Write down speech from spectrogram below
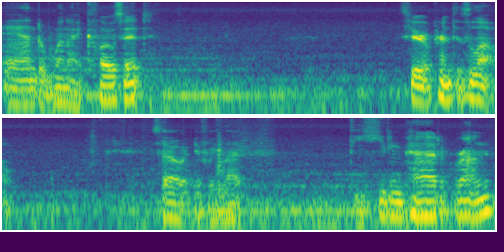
and when I close it, serial print is low. So if we let the heating pad run,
